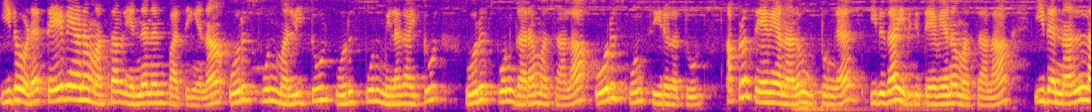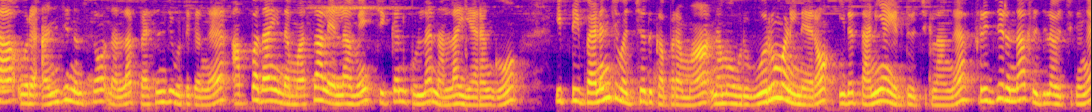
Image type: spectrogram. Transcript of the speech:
இதோட தேவையான மசால் என்னென்னு பார்த்தீங்கன்னா ஒரு ஸ்பூன் மல்லித்தூள் ஒரு ஸ்பூன் மிளகாய்த்தூள் ஒரு ஸ்பூன் கரம் மசாலா ஒரு ஸ்பூன் சீரகத்தூள். அப்புறம் தேவையான அளவு உப்புங்க. இதுதான் இதுக்கு தேவையான மசாலா. இதை நல்லா ஒரு அஞ்சு நிமிஷம் நல்லா பிசைஞ்சு விட்டுக்கோங்க. அப்போ தான் இந்த மசாலா எல்லாமே சிக்கனுக்குள்ளே நல்லா இறங்கும். இப்படி பிணைஞ்சு வச்சதுக்கப்புறமா நம்ம ஒரு ஒரு மணி நேரம் இதை தனியாக எடுத்து வச்சுக்கலாங்க. ஃப்ரிட்ஜ் இருந்தால் ஃப்ரிட்ஜில் வச்சுக்கோங்க.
